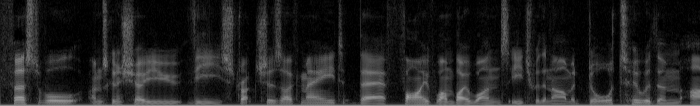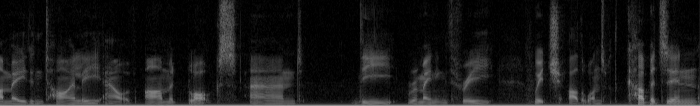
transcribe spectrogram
First of all, I'm just going to show you the structures I've made. They're five one by ones, each with an armoured door. Two of them are made entirely out of armoured blocks, and the remaining three, which are the ones with cupboards in,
